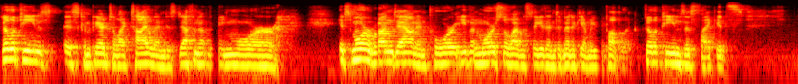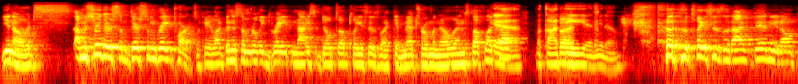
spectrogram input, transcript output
Philippines, as compared to like Thailand, is definitely more. It's more rundown and poor, even more so I would say than Dominican Republic. Philippines is like it's you know, it's I'm sure there's some there's some great parts. Okay, like been to some really great, nice built up places like in Metro Manila and stuff like yeah, that. Yeah, Makati and you know the places that I've been, you know,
